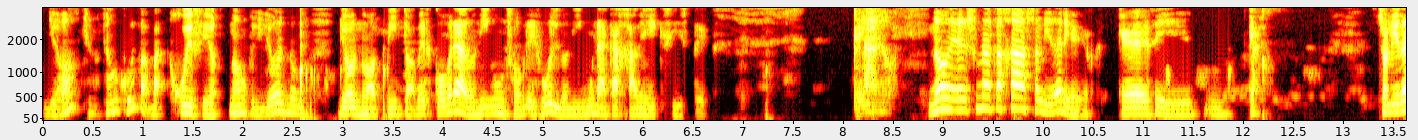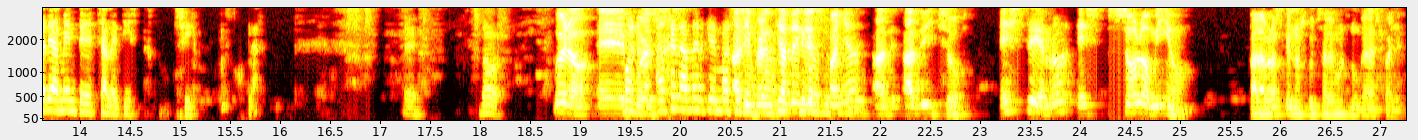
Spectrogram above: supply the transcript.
¿Yo? Yo no tengo culpa. Va, juicio. No, yo no, yo no admito haber cobrado ningún sobresueldo, ninguna caja de existe. Claro. No, es una caja solidaria. Que sí, claro. Solidariamente chaletista. Sí, claro. Eh, dos. Bueno, eh, Bueno, pues Angela Merkel va a diferencia de en España, ha, ha dicho, este error es solo mío. Palabras que no escucharemos nunca en España.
